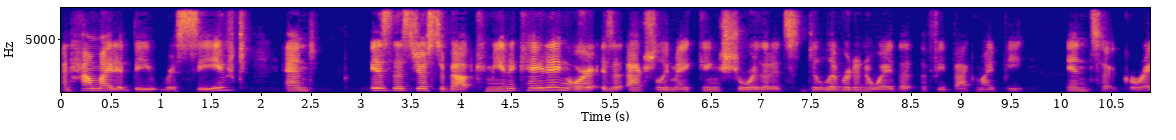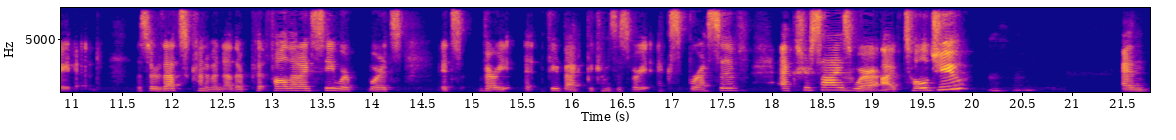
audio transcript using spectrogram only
and how might it be received and is this just about communicating or is it actually making sure that it's delivered in a way that the feedback might be integrated so that's kind of another pitfall that I see where where it's it's very feedback becomes this very expressive exercise where Mhm. I've told you Mhm. and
